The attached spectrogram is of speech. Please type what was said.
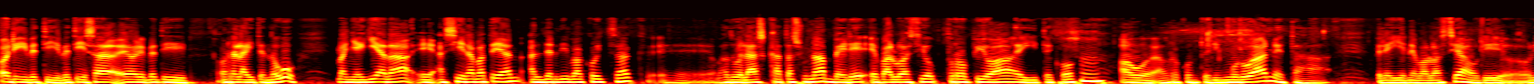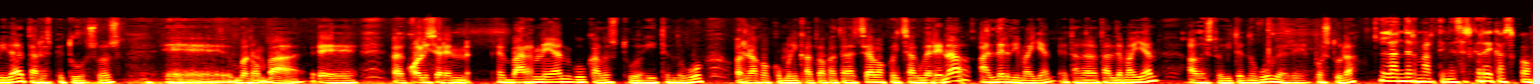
Hori beti, beti, eza, e, hori beti horrela egiten dugu. Baina egia da, e, hasiera batean, alderdi bakoitzak e, baduela askatasuna bere evaluazio propioa egiteko Hmm. aurrekontuen inguruan, eta bereien evaluazioa hori hori da eta respetu osoz e, bueno ba e, koalizioaren barnean guk adostu egiten dugu horrelako komunikatuak ateratzea bakoitzak berena alderdi mailan eta gero talde mailan adostu egiten dugu bere postura Lander Martínez, eskerrik asko.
